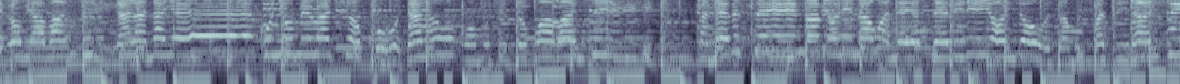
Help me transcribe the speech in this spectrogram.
Ebyo byabanti ddala naye kunyumirwa kyoko ddalawo kw'omujuzo gw'abangi kanebisinga byolina waneyo tebiriyo ndowooza mufazira nti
